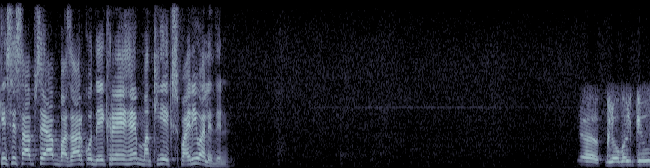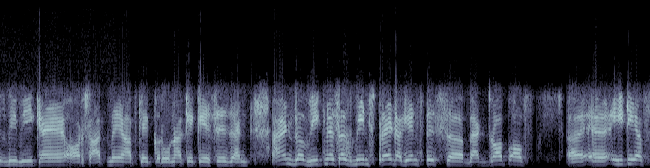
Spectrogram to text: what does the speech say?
किस हिसाब से आप बाज़ार को देख रहे हैं मंथली एक्सपायरी वाले दिन? ग्लोबल क्यूज भी वीक हैं और साथ में आपके कोरोना के cases and and the weakness has been spread against this backdrop of ETF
